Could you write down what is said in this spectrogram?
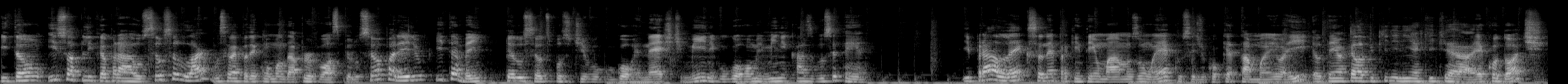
Então, isso aplica para o seu celular, você vai poder comandar por voz pelo seu aparelho e também pelo seu dispositivo Google Nest Mini, Google Home Mini, caso você tenha. E para Alexa, né, para quem tem uma Amazon Echo, seja qualquer tamanho aí, eu tenho aquela pequenininha aqui que é a Echo Dot,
